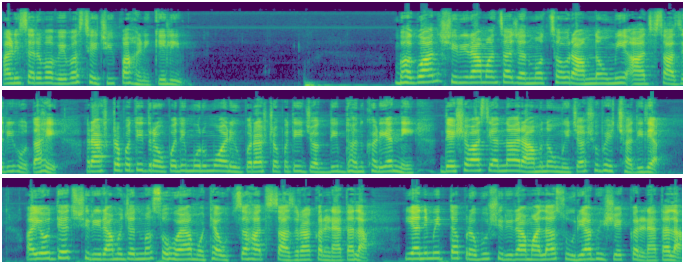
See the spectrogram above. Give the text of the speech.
आणि सर्व व्यवस्थेची पाहणी केली. भगवान श्रीरामांचा जन्मोत्सव रामनवमी आज साजरी होत आहे. राष्ट्रपती द्रौपदी मुर्मू आणि उपराष्ट्रपती जगदीप धनखड यांनी देशवासियांना रामनवमीच्या शुभेच्छा दिल्या. अयोध्येत श्रीरामजन्म सोहळा मोठ्या उत्साहात साजरा करण्यात आला. यानिमित्त प्रभू श्रीरामाला सूर्याभिषेक करण्यात आला.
